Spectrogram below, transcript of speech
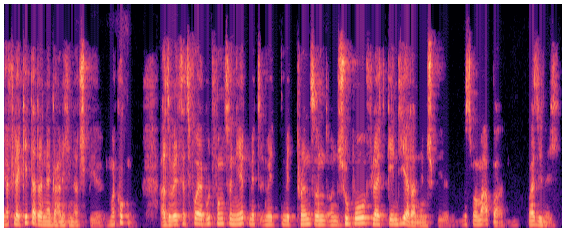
Ja, vielleicht geht er dann ja gar nicht in das Spiel. Mal gucken. Also wenn es jetzt vorher gut funktioniert mit, mit, mit Prince und, und Schupo, vielleicht gehen die ja dann ins Spiel. Müssen wir mal abwarten. Weiß ich nicht.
